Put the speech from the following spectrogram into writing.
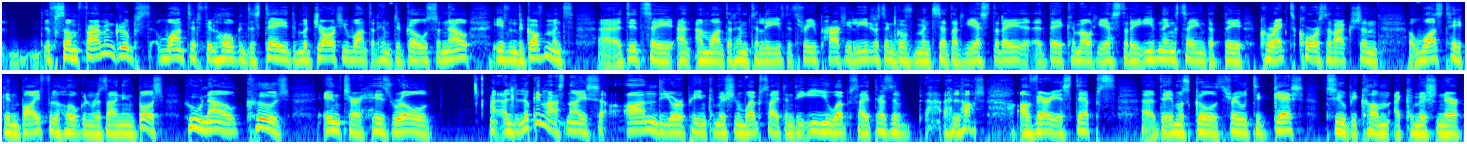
if some farming groups wanted Phil Hogan to stay, the majority wanted him to go. So now even the government uh, did say and, and, wanted him to leave. The three party leaders in government said that yesterday. Uh, they came out yesterday evening saying that the correct course of action was taken by Phil Hogan resigning, but who now could enter his role looking last night on the European Commission website and the EU website, there's a, a lot of various steps uh, they must go through to get to become a commissioner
